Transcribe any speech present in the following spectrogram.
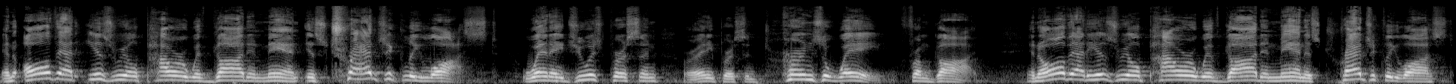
And all that Israel power with God and man is tragically lost when a Jewish person or any person turns away from God. And all that Israel power with God and man is tragically lost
